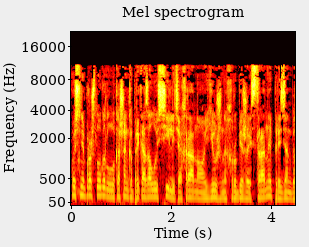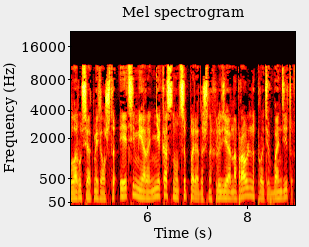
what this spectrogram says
Осенью прошлого года Лукашенко приказал усилить охрану южных рубежей страны. Президент Беларуси отметил, что эти меры не коснутся порядочных людей, а направлены против бандитов.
